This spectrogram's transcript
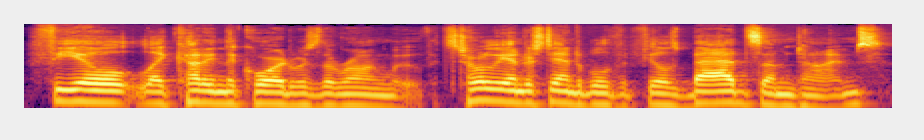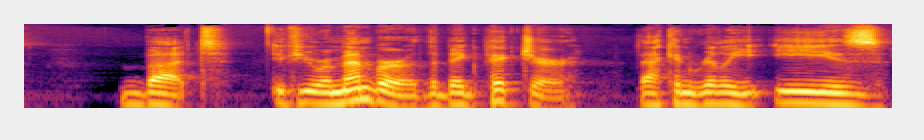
feel like cutting the cord was the wrong move. It's totally understandable if it feels bad sometimes, but if you remember the big picture, that can really ease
